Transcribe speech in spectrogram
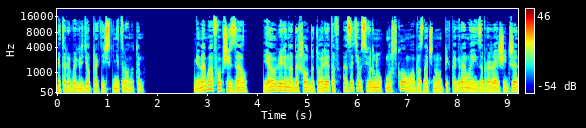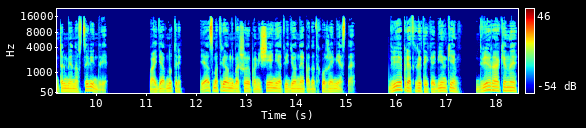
который выглядел практически нетронутым. Миновав общий зал, я уверенно дошел до туалетов, а затем свернул к мужскому, обозначенному пиктограммой, изображающей джентльмена в цилиндре. Войдя внутрь, я осмотрел небольшое помещение, отведенное под отхожее место две приоткрытые кабинки, две ракины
